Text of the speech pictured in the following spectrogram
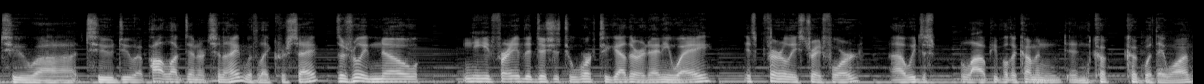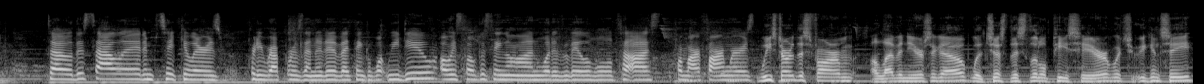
to uh, to do a potluck dinner tonight with Le Creuset. There's really no need for any of the dishes to work together in any way. It's fairly straightforward. Uh, we just allow people to come and, and cook cook what they want. So this salad in particular is pretty representative, I think, of what we do, always focusing on what is available to us from our farmers. We started this farm 11 years ago with just this little piece here, which you can see.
